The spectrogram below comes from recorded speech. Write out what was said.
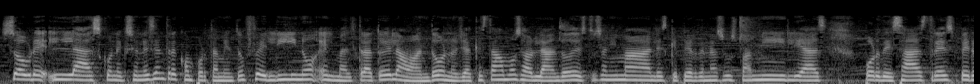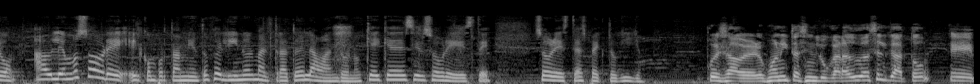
sobre las conexiones entre comportamiento felino, el maltrato y el abandono, ya que estábamos hablando de estos animales que pierden a sus familias por desastres, pero hablemos sobre el comportamiento felino, el maltrato y el abandono. ¿Qué hay que decir sobre este, sobre este aspecto, Guillo? Pues a ver, Juanita, sin lugar a dudas el gato eh,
